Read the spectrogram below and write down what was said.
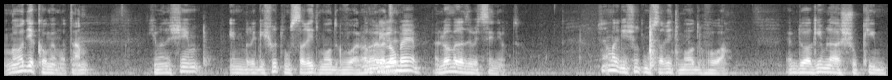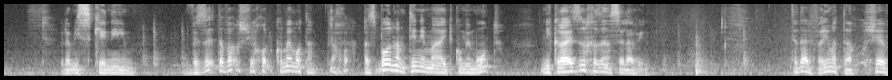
מאוד יקומם אותם, כי הם אנשים עם רגישות מוסרית מאוד גבוהה. אבל אני את לא זה- מהם. אני לא אומר את זה בציניות. יש להם רגישות מוסרית מאוד גבוהה. הם דואגים לעשוקים, למסכנים, וזה דבר שיכול לקומם אותם. נכון. אז בואו נמתין עם ההתקוממות, נקרא את זה, ואחרי זה ננסה להבין. אתה יודע, לפעמים אתה חושב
